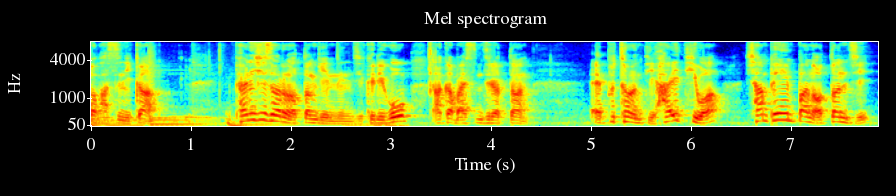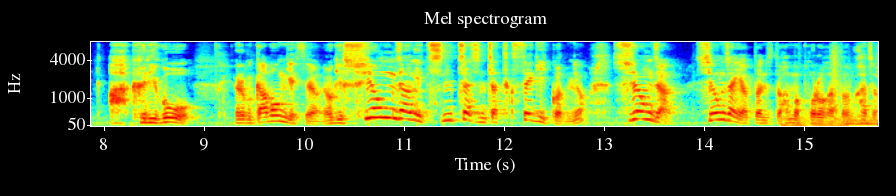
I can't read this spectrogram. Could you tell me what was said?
둘러봤으니까 편의시설은 어떤 게 있는지 그리고 아까 말씀드렸던 애프터눈티, 하이티와 샴페인바는 어떤지. 아 그리고 여러분 까먹은 게 있어요. 여기 수영장이 진짜 진짜 특색이 있거든요. 수영장, 수영장이 어떤지도 한번 보러 가도록 하죠.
